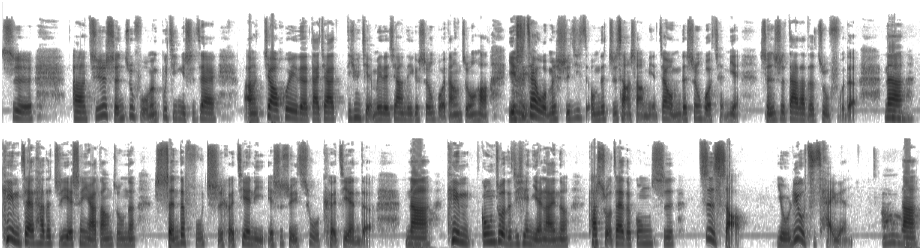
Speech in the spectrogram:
是。啊、呃，其实神祝福我们不仅仅是在啊、呃、教会的大家弟兄姐妹的这样的一个生活当中哈，也是在我们实际我们的职场上面，在我们的生活层面，神是大大的祝福的。那 Kim 在他的职业生涯当中呢，神的扶持和建立也是随处可见的。那 Kim 工作的这些年来呢，他所在的公司至少有六次裁员。哦，那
